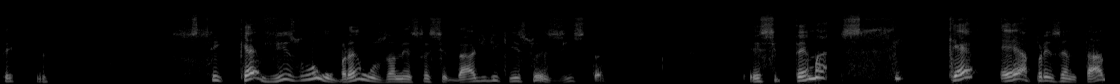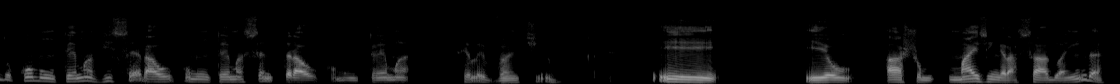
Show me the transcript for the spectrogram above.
ter. Né? Sequer vislumbramos a necessidade de que isso exista. Esse tema sequer é apresentado como um tema visceral, como um tema central, como um tema relevante. Né? E e eu acho mais engraçado ainda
